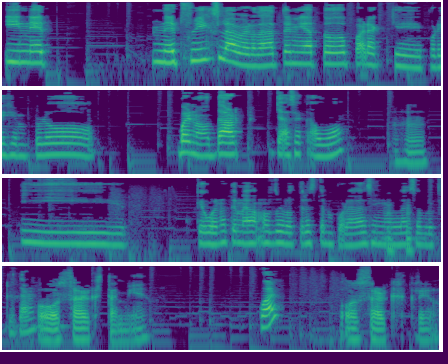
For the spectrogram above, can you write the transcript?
Y Net Netflix, la verdad, tenía todo para que, por ejemplo, bueno, Dark ya se acabó. Ujú. Y qué bueno que nada más duró tres temporadas y no la sobreexplotaron. Ozark también. ¿Cuál? Ozark, creo.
